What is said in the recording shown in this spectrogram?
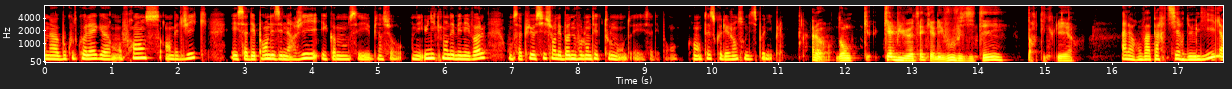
On a beaucoup de collègues en France, en Belgique, et ça dépend des énergies. Et comme c'est bien sûr, on est uniquement des bénévoles, on s'appuie aussi sur les bonnes volontés de tout le monde. Et ça dépend quand est-ce que les gens sont disponibles. Alors, donc, quelle bibliothèque allez-vous visiter particulière? Alors, on va partir de Lille,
